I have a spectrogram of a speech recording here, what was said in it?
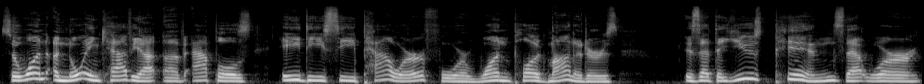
So one annoying caveat of Apple's ADC power for one plug monitors is that they used pins that were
